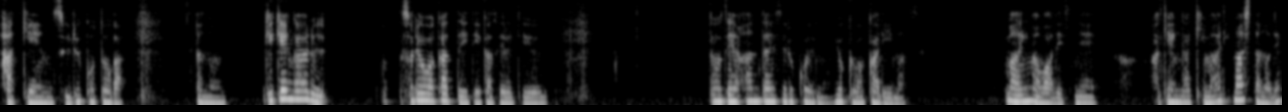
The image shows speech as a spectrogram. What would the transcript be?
派遣することがあの危険があるそれを分かっていて行かせるという当然反対する声もよくわかります。まあ今はですね派遣が決まりましたので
